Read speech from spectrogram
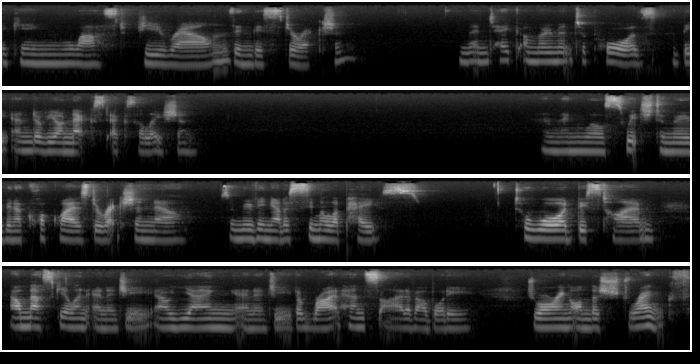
Taking last few rounds in this direction. And then take a moment to pause at the end of your next exhalation. And then we'll switch to move in a clockwise direction now. So, moving at a similar pace toward this time our masculine energy, our yang energy, the right hand side of our body, drawing on the strength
